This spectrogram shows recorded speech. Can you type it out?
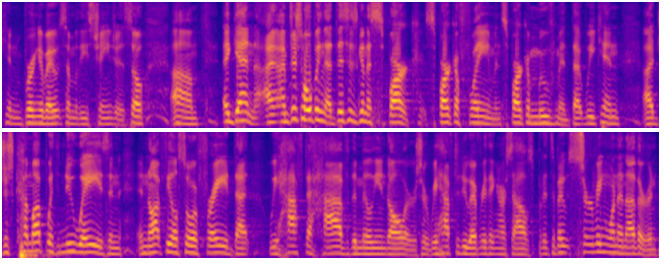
can bring about some of these changes. So, um, again, I, am just hoping that this is going to spark spark a flame and spark a movement that we can uh, just come up with new ways and and not feel so afraid that we have to have the million dollars or we have to do everything ourselves. But it's about serving one another. And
